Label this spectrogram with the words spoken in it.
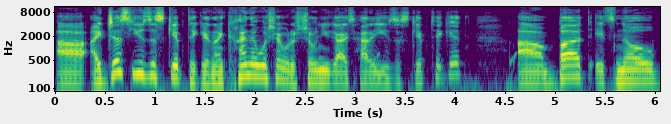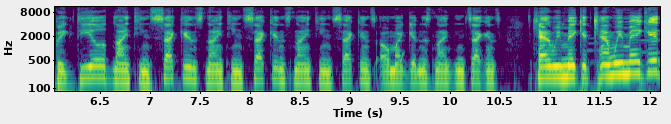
Uh, I just used a skip ticket, and I kind of wish I would have shown you guys how to use a skip ticket. Uh, but it's no big deal. 19 seconds, 19 seconds, 19 seconds. Oh my goodness, 19 seconds. Can we make it? Can we make it?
